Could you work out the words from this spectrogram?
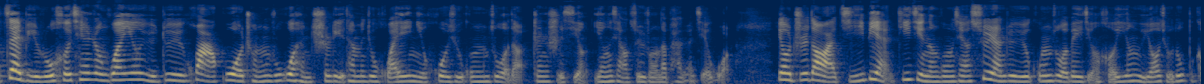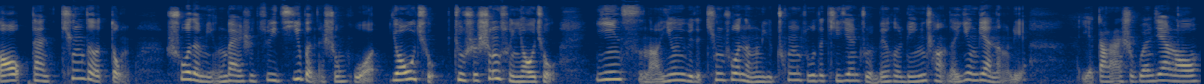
再比如和签证官英语对话过程如果很吃力，他们就怀疑你获取工作的真实性，影响最终的判断结果。要知道啊，即便低技能工签，虽然对于工作背景和英语要求都不高，但听得懂、说得明白是最基本的生活要求，就是生存要求。因此呢，英语的听说能力、充足的提前准备和临场的应变能力，也当然是关键喽。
